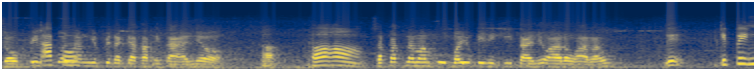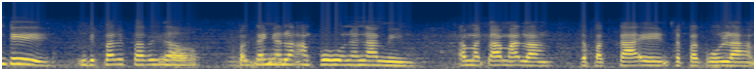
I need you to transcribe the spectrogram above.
So, fishball Tapos- lang yung pinagkakakitaan nyo. O- Oo. Sapat naman po ba yung kinikita nyo araw-araw? Di, depende. Hindi pare-pareho. Pag ganyan lang ang puhunan namin, tama-tama lang sa pagkain, sa pag-ulam.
